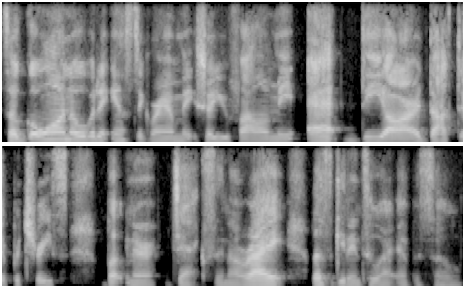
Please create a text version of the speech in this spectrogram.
So go on over to Instagram. Make sure you follow me at DR Dr. Patrice Buckner Jackson. All right, let's get into our episode.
